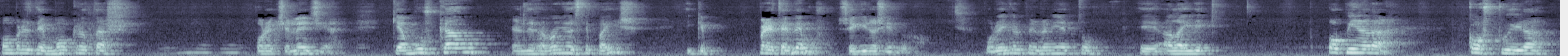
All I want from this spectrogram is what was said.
Hombres demócratas por excelencia, que han buscado el desarrollo de este país y que pretendemos seguir haciéndolo. Por ello el pensamiento eh, al aire opinará, construirá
